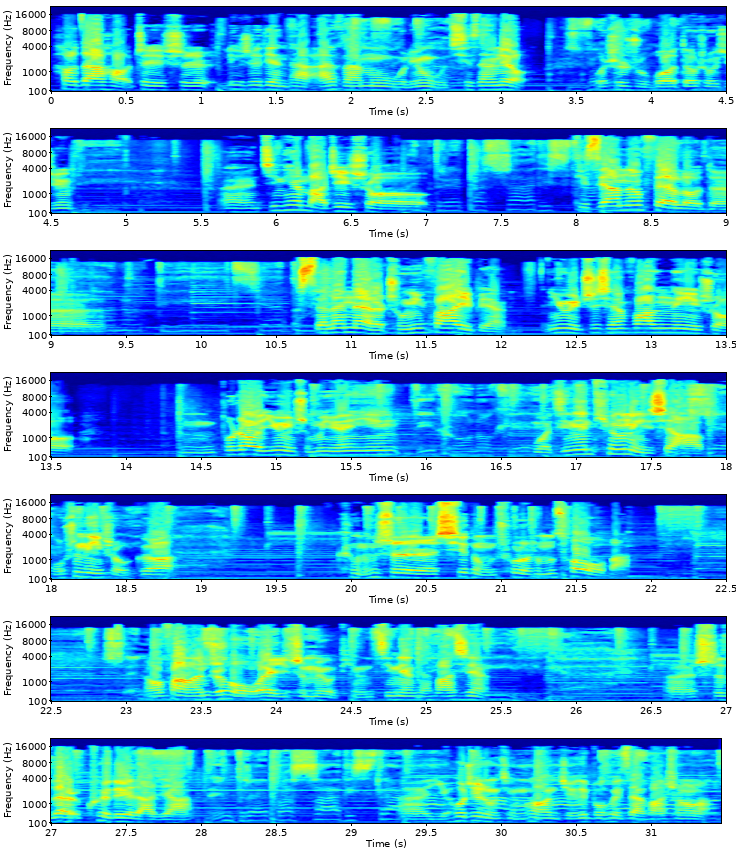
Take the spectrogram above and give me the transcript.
Hello，大家好，这里是荔枝电台 FM 五零五七三六，我是主播德寿军。嗯，今天把这首 Tiziano Fellow 的 Selenite 重新发一遍，因为之前发的那一首，嗯，不知道因为什么原因，我今天听了一下，不是那首歌，可能是系统出了什么错误吧。然后放完之后，我也一直没有听，今天才发现，呃，实在是愧对大家，呃，以后这种情况绝对不会再发生了。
